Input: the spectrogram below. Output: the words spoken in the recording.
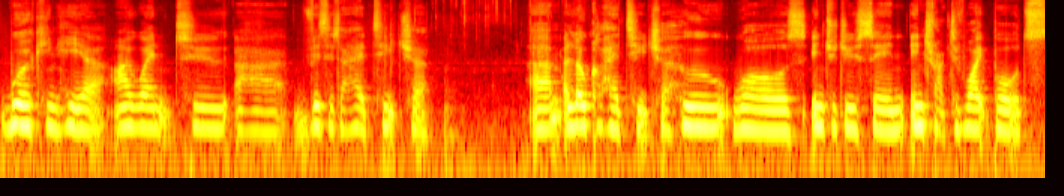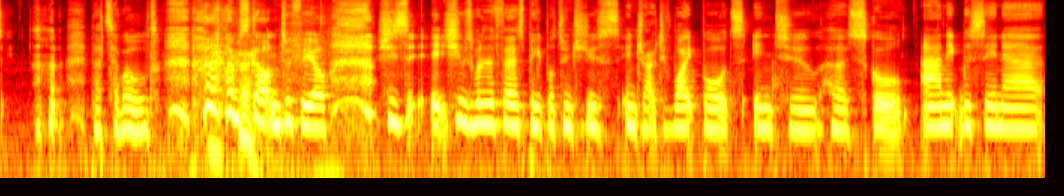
working here, I went to uh, visit a head teacher, um, a local head teacher who was introducing interactive whiteboards. That's how old I'm starting to feel. She's she was one of the first people to introduce interactive whiteboards into her school, and it was in a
